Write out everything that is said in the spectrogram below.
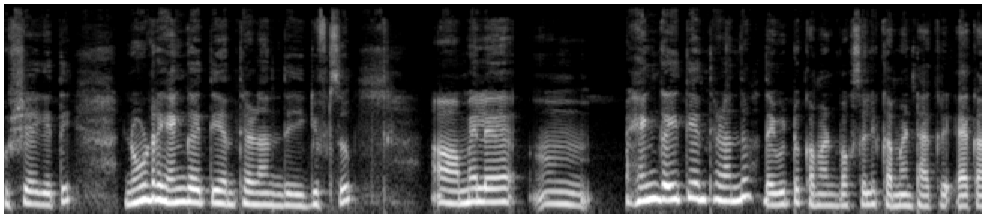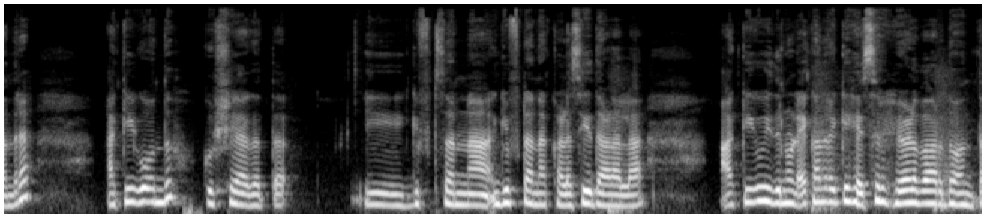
ಖುಷಿಯಾಗೈತಿ ನೋಡ್ರಿ ಹೆಂಗೈತಿ ಅಂತ ಹೇಳಂದು ಈ ಗಿಫ್ಟ್ಸು ಆಮೇಲೆ ಹೆಂಗೈತಿ ಅಂತ ಹೇಳಂದು ದಯವಿಟ್ಟು ಕಮೆಂಟ್ ಬಾಕ್ಸಲ್ಲಿ ಕಮೆಂಟ್ ಹಾಕ್ರಿ. ಯಾಕಂದ್ರೆ ಆಕಿಗೂ ಒಂದು ಖುಷಿ ಆಗುತ್ತೆ. ಈ ಗಿಫ್ಟ್ಸನ್ನು ಗಿಫ್ಟನ್ನು ಕಳಿಸಿದಾಳಲ್ಲ, ಆಕಿಗೂ ಇದು ನೋಡಿ, ಯಾಕಂದ್ರೆ ಆಕೆ ಹೆಸರು ಹೇಳಬಾರ್ದು ಅಂತ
